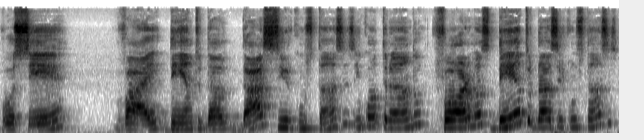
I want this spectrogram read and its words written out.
Você vai dentro da, das circunstâncias, encontrando formas dentro das circunstâncias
